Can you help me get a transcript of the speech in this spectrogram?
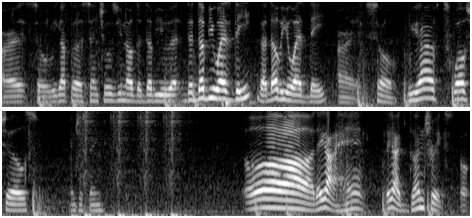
All right, so we got the essentials. You know the W, the WSD, the WSD. All right, so we have 12 shells. Interesting. Oh, they got hand, they got gun tricks. Oh,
